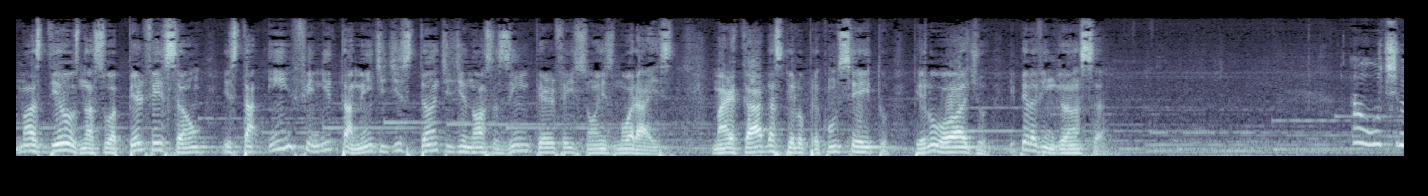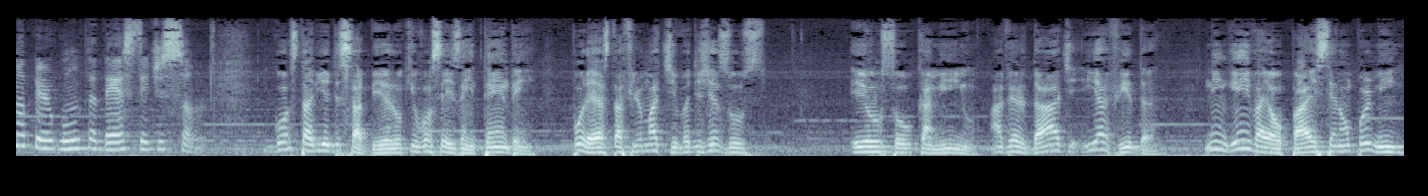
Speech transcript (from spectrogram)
Mas Deus, na sua perfeição, está infinitamente distante de nossas imperfeições morais, marcadas pelo preconceito, pelo ódio e pela vingança. A última pergunta desta edição. Gostaria de saber o que vocês entendem por esta afirmativa de Jesus. Eu sou o caminho, a verdade e a vida. Ninguém vai ao Pai senão por mim.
